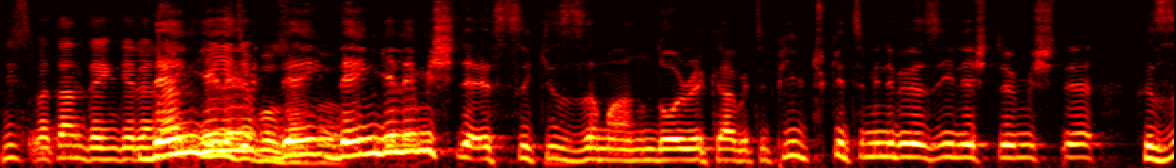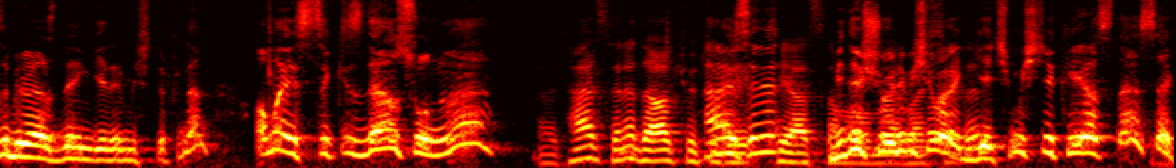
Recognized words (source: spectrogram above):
Nispeten dengelenen iyice bozuldu. den- dengelemişti S8 zamanında o rekabeti. Pil tüketimini biraz iyileştirmişti. Hızı biraz dengelemişti falan. Ama S8'den sonra evet, her sene daha kötü her bir sene kıyaslama bir de şöyle bir şey var. Geçmişle kıyaslarsak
